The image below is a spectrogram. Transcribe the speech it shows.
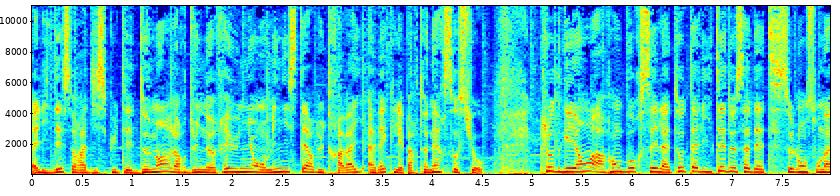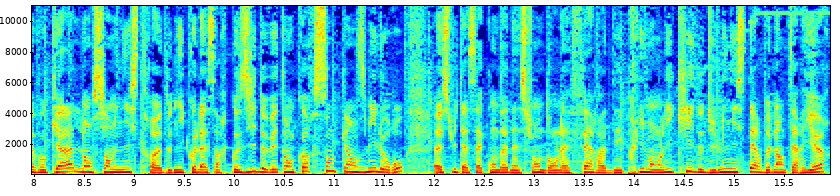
L'idée sera discutée demain lors d'une réunion au ministère du Travail avec les partenaires sociaux. Claude Guéant a remboursé la totalité de sa dette. Selon son avocat, l'ancien ministre de Nicolas Sarkozy devait encore 115 000 euros suite à sa condamnation dans l'affaire des primes en liquide du ministère de l'Intérieur.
